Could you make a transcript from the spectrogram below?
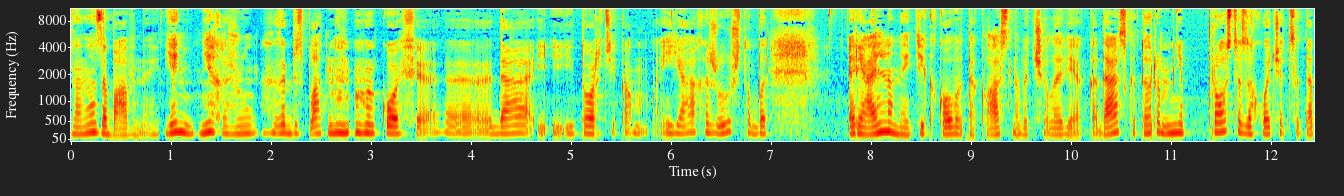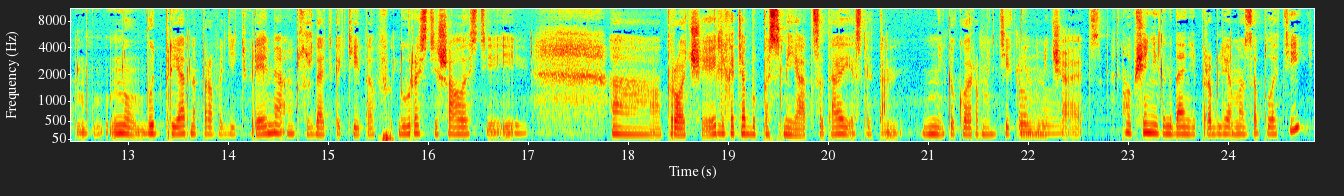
она забавная. Я не хожу за бесплатным кофе, э, да, и, и тортиком. Я хожу, чтобы реально найти какого-то классного человека, да, с которым мне просто захочется, да, ну, будет приятно проводить время, обсуждать какие-то дурости, шалости и а, прочее, или хотя бы посмеяться, да, если там никакой романтик не намечается. Вообще никогда не проблема заплатить,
